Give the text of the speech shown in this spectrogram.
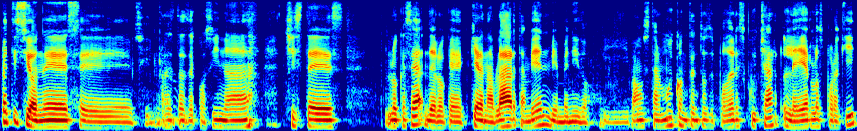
peticiones, eh, Sí, claro. recetas de cocina, chistes, lo que sea, de lo que quieran hablar también, bienvenido. Y vamos a estar muy contentos de poder escuchar, leerlos por aquí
